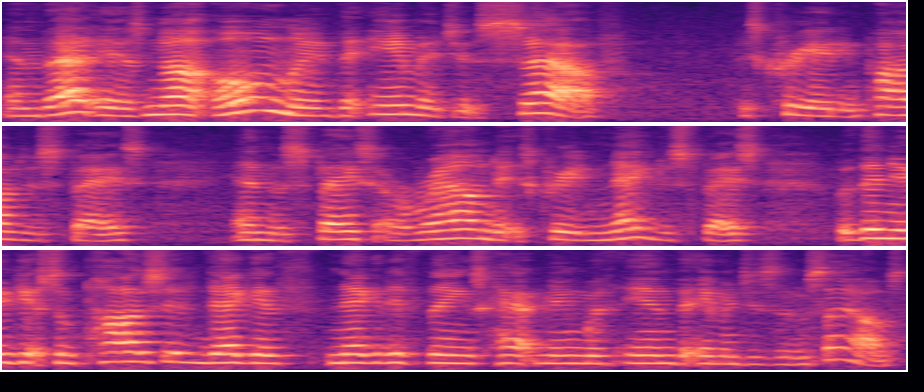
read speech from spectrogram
and that is not only the image itself is creating positive space, and the space around it is creating negative space, but then you get some positive, negative, negative things happening within the images themselves.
